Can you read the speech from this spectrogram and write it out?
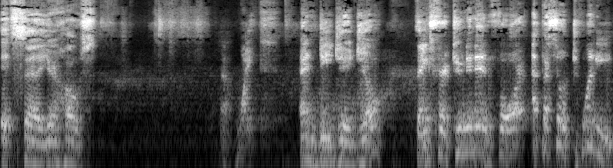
It's uh, your host, White, and DJ Joe. Thanks for tuning in for episode 20.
